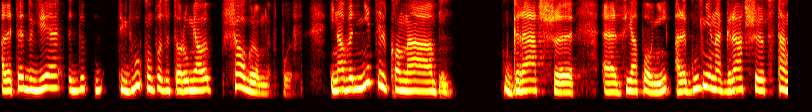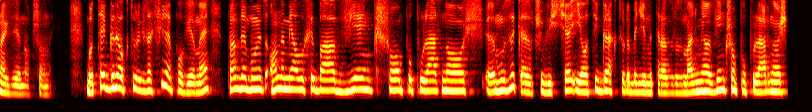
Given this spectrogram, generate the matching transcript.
ale te dwie, tych dwóch kompozytorów miały przeogromny wpływ. I nawet nie tylko na graczy e, z Japonii, ale głównie na graczy w Stanach Zjednoczonych. Bo te gry, o których za chwilę powiemy, prawdę mówiąc, one miały chyba większą popularność, e, muzykę oczywiście i o tych grach, które będziemy teraz rozmawiać, miały większą popularność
